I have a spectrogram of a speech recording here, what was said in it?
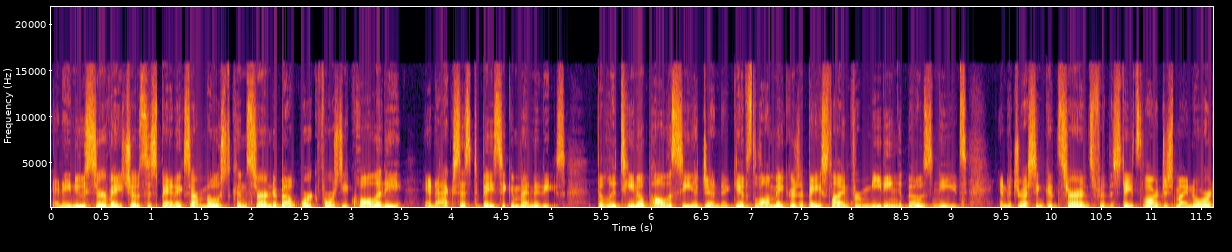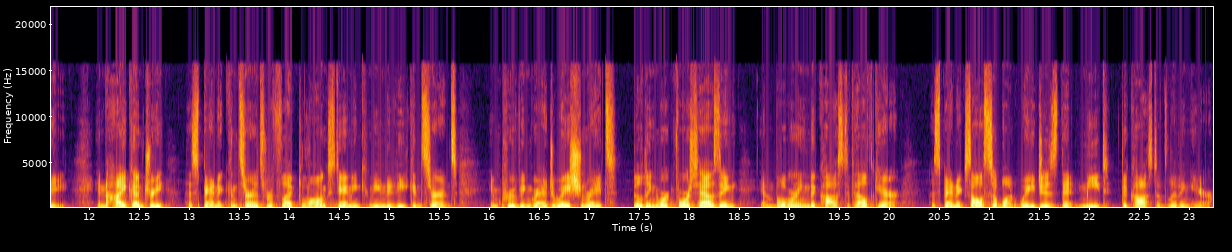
And a new survey shows Hispanics are most concerned about workforce equality and access to basic amenities. The Latino policy agenda gives lawmakers a baseline for meeting those needs and addressing concerns for the state's largest minority. In the high country, Hispanic concerns reflect longstanding community concerns, improving graduation rates, building workforce housing, and lowering the cost of healthcare. Hispanics also want wages that meet the cost of living here.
